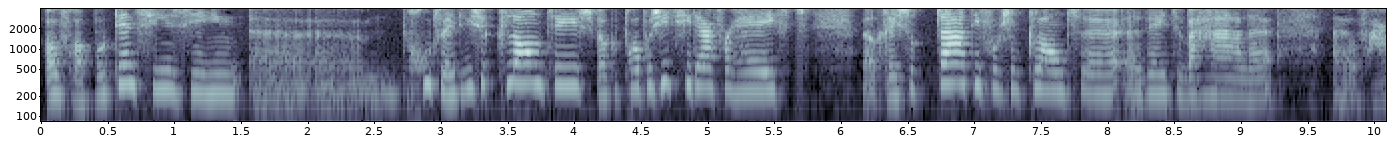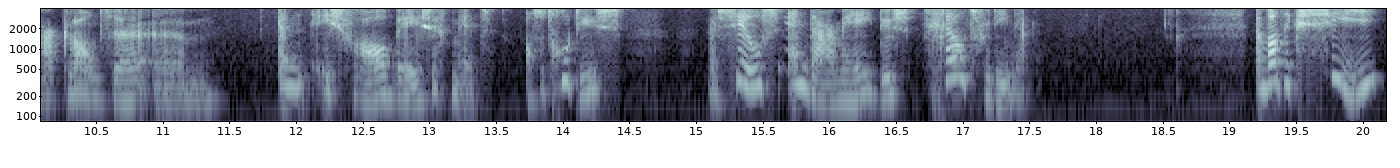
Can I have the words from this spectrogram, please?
overal potentie in zien. Uh, goed weten wie zijn klant is. Welke propositie daarvoor heeft. Welk resultaat hij voor zijn klanten uh, weet te behalen. Of haar klanten. Um, en is vooral bezig met, als het goed is, sales. En daarmee dus geld verdienen. En wat ik zie.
